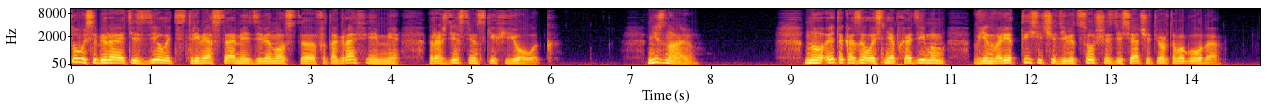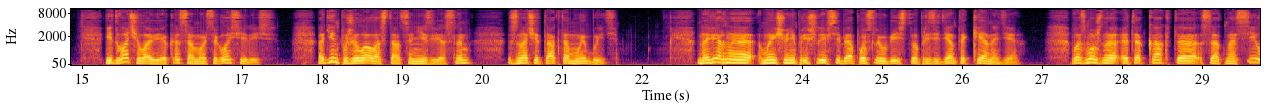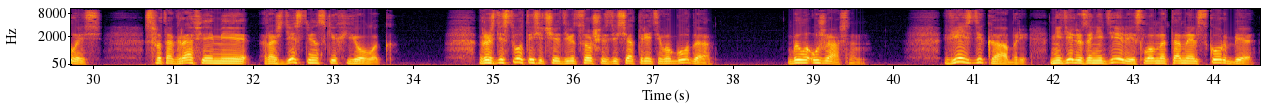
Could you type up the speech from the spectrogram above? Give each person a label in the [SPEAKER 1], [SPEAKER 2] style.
[SPEAKER 1] Что вы собираетесь сделать с тремястами девяносто фотографиями рождественских елок? Не знаю. Но это казалось необходимым в январе 1964 года. И два человека со мной согласились. Один пожелал остаться неизвестным, значит, так тому и быть. Наверное, мы еще не пришли в себя после убийства президента Кеннеди. Возможно, это как-то соотносилось с фотографиями рождественских елок. Рождество 1963 года было ужасным. Весь декабрь, неделю за неделей, словно тоннель скорби,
